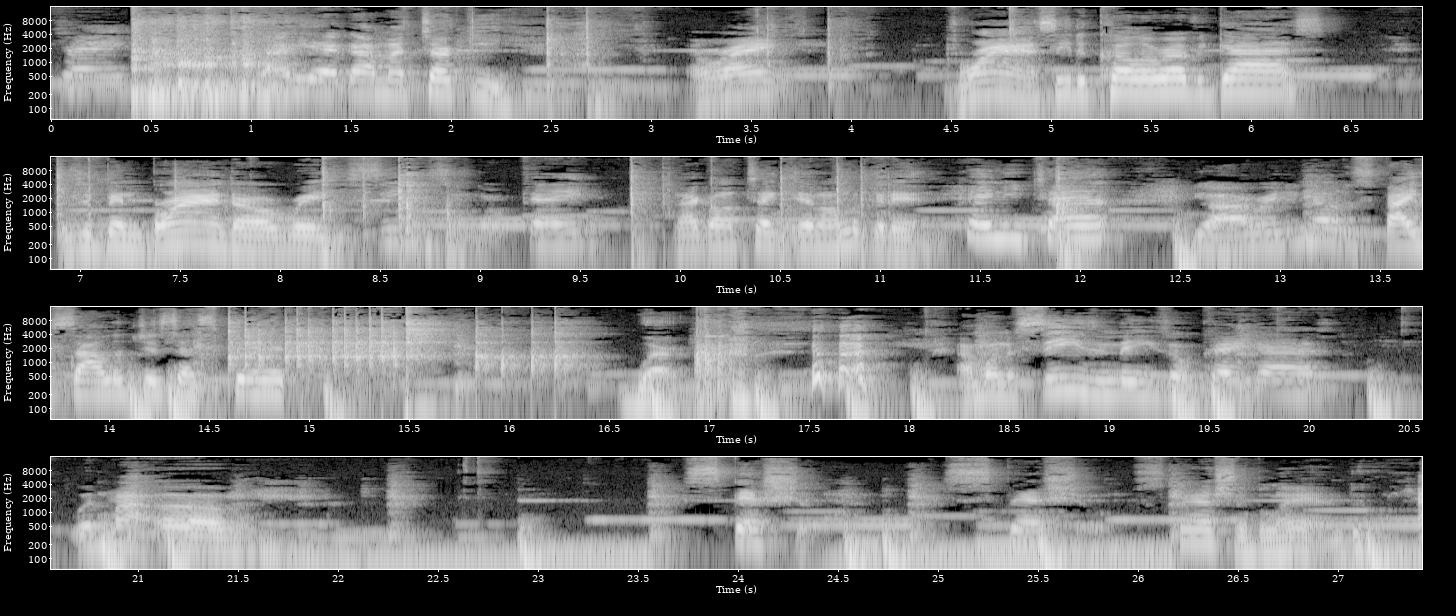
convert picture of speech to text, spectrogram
Okay. Right here, I got my turkey. All right. Brine. See the color of it, guys? It's been brined already, seasoned. Okay. Not gonna take that on. Look at that. Honey child. You already know the spiceologist has spit work. I'm gonna season these, okay, guys, with my um special, special, special blend.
